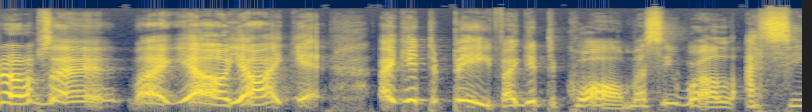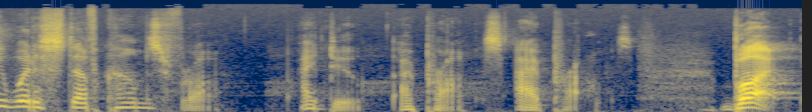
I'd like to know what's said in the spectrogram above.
know what I'm saying? Like, yo, yo, I get, I get the beef, I get the qualm. I see where I see where the stuff comes from. I do. I promise. I promise. But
